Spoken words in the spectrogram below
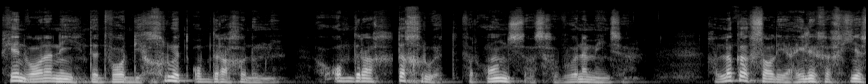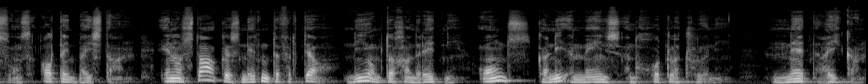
Geen wonder nie, dit word die groot opdrag genoem nie. 'n Opdrag te groot vir ons as gewone mense. Gelukkig sal die Heilige Gees ons altyd bystaan. En ons taak is net om te vertel, nie om te gaan red nie. Ons kan nie 'n mens in God laat glo nie. Net hy kan.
